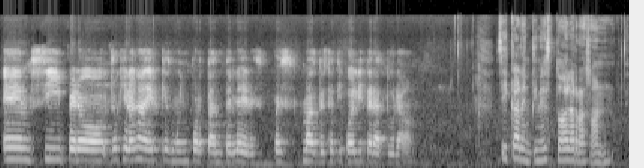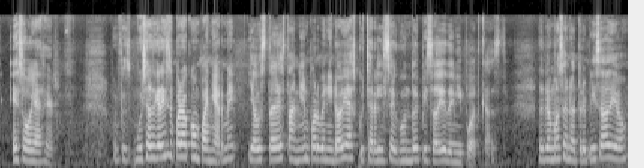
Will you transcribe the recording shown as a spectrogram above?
Em, sí, pero yo quiero añadir que es muy importante leer pues, más de este tipo de literatura. Sí, Karen, tienes toda la razón. Eso voy a hacer. Pues muchas gracias por acompañarme y a ustedes también por venir hoy a escuchar el segundo episodio de mi podcast. Nos vemos en otro episodio.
